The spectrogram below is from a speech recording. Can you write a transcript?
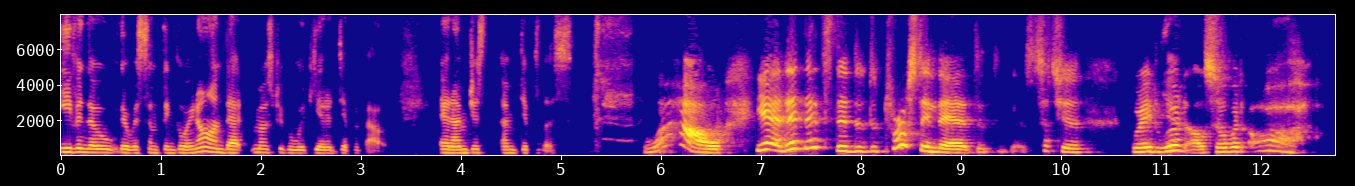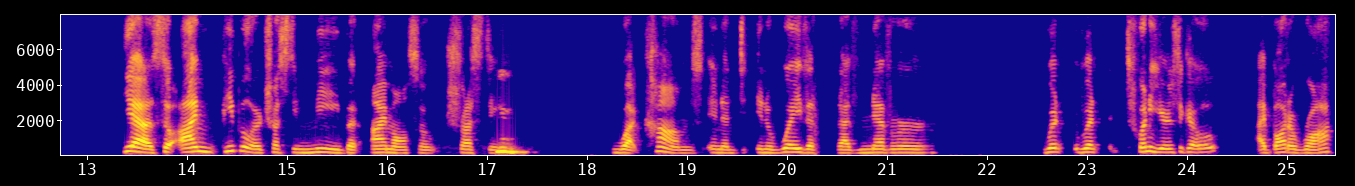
even though there was something going on that most people would get a dip about. And I'm just, I'm dipless. Wow. Yeah, that, that's the, the, the trust in that. Such a great word also, but oh. Yeah, so I'm people are trusting me, but I'm also trusting mm. what comes in a in a way that I've never when when 20 years ago I bought a rock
